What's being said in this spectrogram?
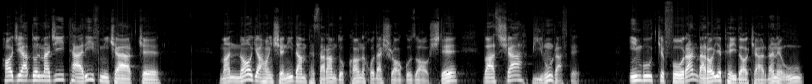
حاجی عبدالمجید تعریف می کرد که من ناگهان شنیدم پسرم دکان خودش را گذاشته و از شهر بیرون رفته. این بود که فوراً برای پیدا کردن او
